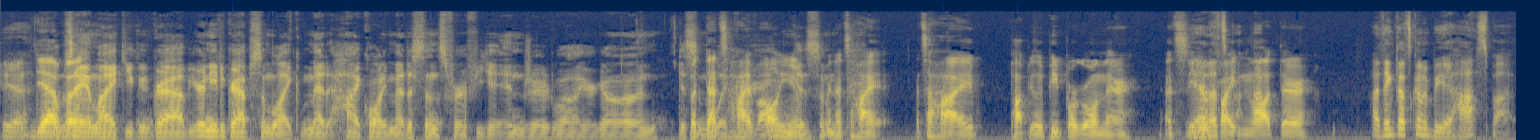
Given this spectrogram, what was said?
Yeah. Yeah, I'm but saying like you can grab. You're gonna need to grab some like med- high quality medicines for if you get injured while you're gone. Get but some that's high volume. Get I mean, that's a high that's a high popular people are going there. That's Yeah, you're that's- fighting a lot there. I think that's going to be a hot spot.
